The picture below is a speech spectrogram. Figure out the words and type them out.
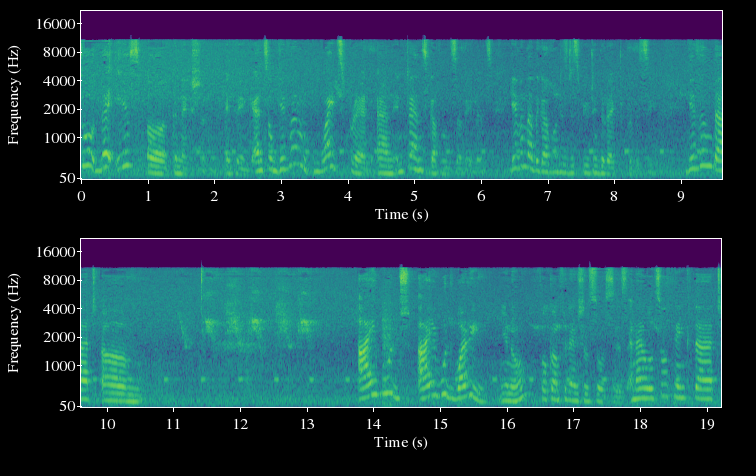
So there is a connection, I think, and so given widespread and intense government surveillance, given that the government is disputing the right to privacy, given that. Um, I would I would worry, you know, for confidential sources, and I also think that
